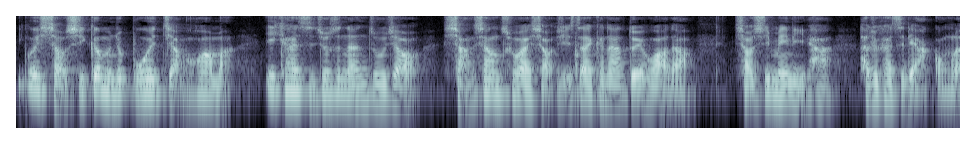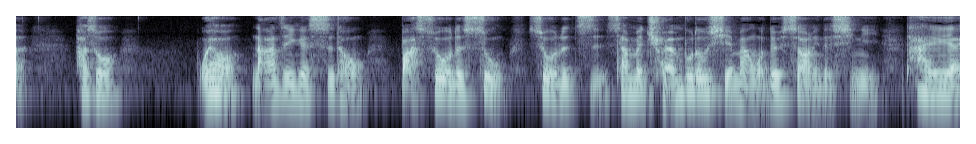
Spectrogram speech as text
因为小西根本就不会讲话嘛。一开始就是男主角想象出来小西在跟他对话的。小西没理他，他就开始俩拱了。他说：“我要拿着一个石头，把所有的树、所有的纸上面全部都写满我对少女的心意。他还要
